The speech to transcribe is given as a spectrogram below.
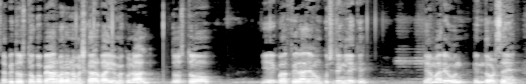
सभी दोस्तों को प्यार भरा नमस्कार, भाइयों में कुणाल। दोस्तों, ये एक बार फिर आया हूँ कुछ रिंग लेके। ये हमारे उन, इंदौर से हैं।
